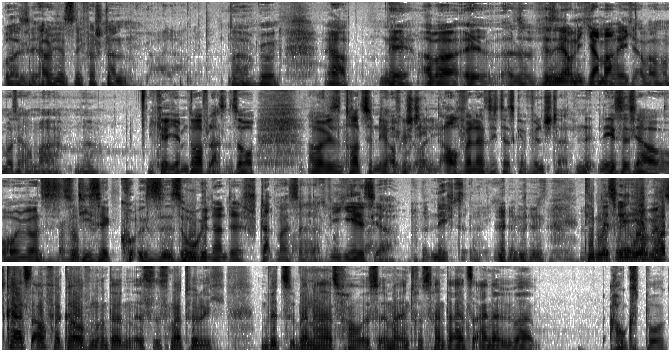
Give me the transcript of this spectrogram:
weiß ich, habe ich jetzt nicht verstanden. Na gut, ja, nee, aber äh, also wir sind ja auch nicht jammerig, aber man muss ja auch mal ne, die Kirche im Dorf lassen. So, aber wir sind trotzdem nicht aufgestiegen, auch wenn er sich das gewünscht hat. N nächstes Jahr holen wir uns Also- diese sogenannte Stadtmeisterschaft, wie jedes Jahr nicht. Die müssen ihren wir uns- Podcast auch verkaufen und dann ist es natürlich, ein Witz über den HSV ist immer interessanter als einer über Augsburg.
